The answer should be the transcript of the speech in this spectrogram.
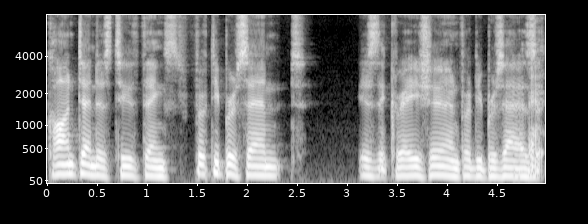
content is two things 50% is the creation, and 50% is.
